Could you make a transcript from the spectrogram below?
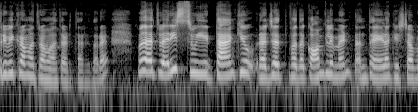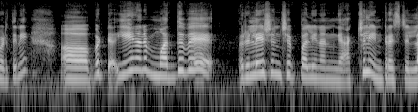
ತ್ರಿವಿಕ್ರಮ್ ಹತ್ರ ಮಾತಾಡ್ತಾ ಇರ್ತಾರೆ. But that's very sweet thank you Rajat for the compliment ಅಂತ ಹೇಳೋಕ್ಕೆ ಇಷ್ಟಪಡ್ತೀನಿ. ಬಟ್ ಏನಂದರೆ ಮದುವೆ ರಿಲೇಷನ್ಶಿಪ್ಪಲ್ಲಿ ನನಗೆ ಆ್ಯಕ್ಚುಲಿ ಇಂಟ್ರೆಸ್ಟ್ ಇಲ್ಲ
